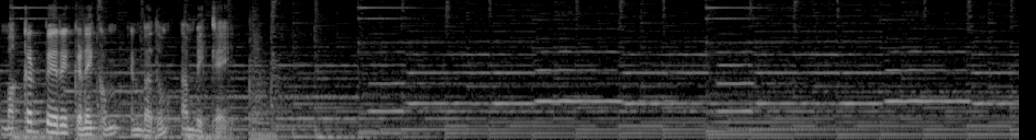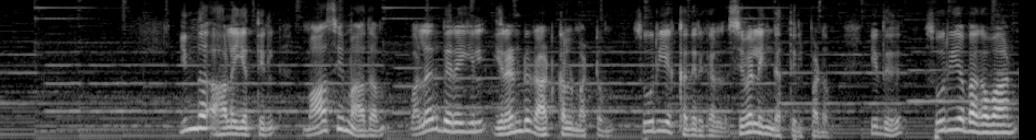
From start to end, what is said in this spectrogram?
மக்கட்பேறு கிடைக்கும் என்பதும் நம்பிக்கை. இந்த ஆலயத்தில் மாசி மாதம் வளர்பிறையில் இரண்டு நாட்கள் மட்டும் சூரிய கதிர்கள் சிவலிங்கத்தில் படும். இது சூரிய பகவான்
